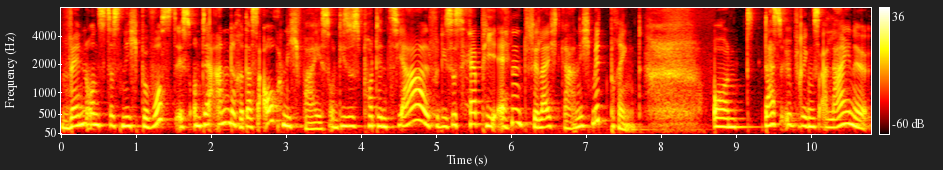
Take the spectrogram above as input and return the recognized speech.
wenn uns das nicht bewusst ist und der andere das auch nicht weiß und dieses Potenzial für dieses Happy End vielleicht gar nicht mitbringt. Und das übrigens alleine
